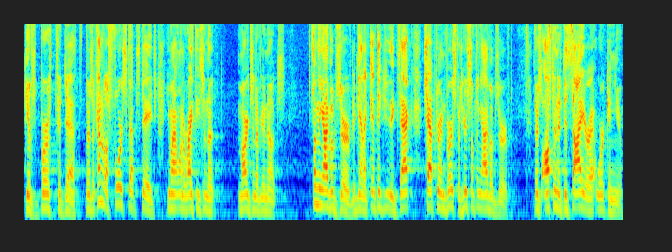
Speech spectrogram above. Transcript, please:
gives birth to death. There's a kind of a four step stage. You might want to write these in the margin of your notes. Something I've observed. Again, I can't take you to the exact chapter and verse, but here's something I've observed. There's often a desire at work in you.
